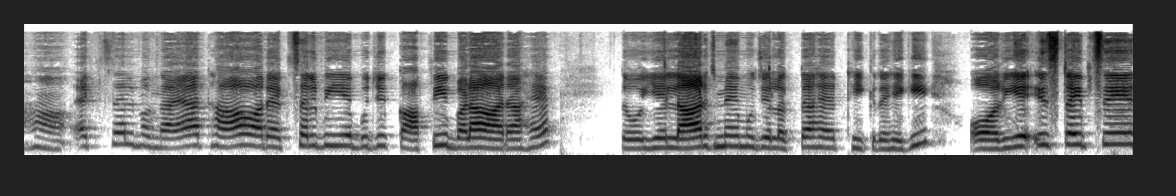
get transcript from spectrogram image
हाँ एक्सेल मंगाया था और एक्सेल भी ये मुझे काफ़ी बड़ा आ रहा है। तो ये लार्ज में मुझे लगता है ठीक रहेगी और ये इस टाइप से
